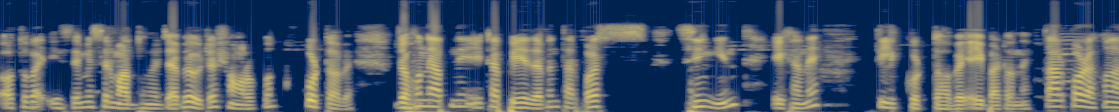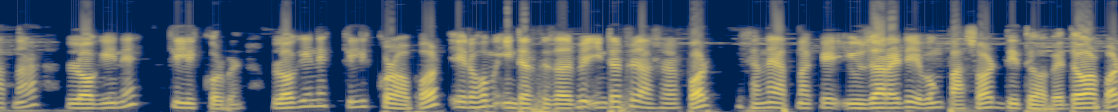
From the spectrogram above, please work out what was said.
অথবা এস এম এস এর মাধ্যমে যাবে ওইটা সংরক্ষণ করতে হবে। যখন আপনি এটা পেয়ে যাবেন, তারপর সিং ইন এখানে ক্লিক করতে হবে এই বাটনে তারপর এখন আপনারা লগ ইনে ক্লিক করবেন। লগ ইনে ক্লিক করার পর এরকম ইন্টারফেস আসবে। ইন্টারফেস আসার পর এখানে আপনাকে ইউজার আইডি এবং পাসওয়ার্ড দিতে হবে। দেওয়ার পর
